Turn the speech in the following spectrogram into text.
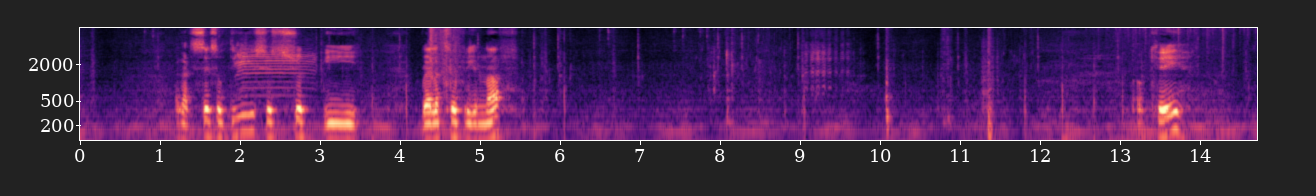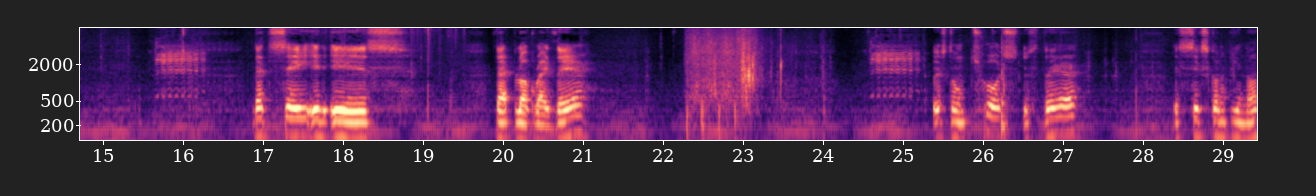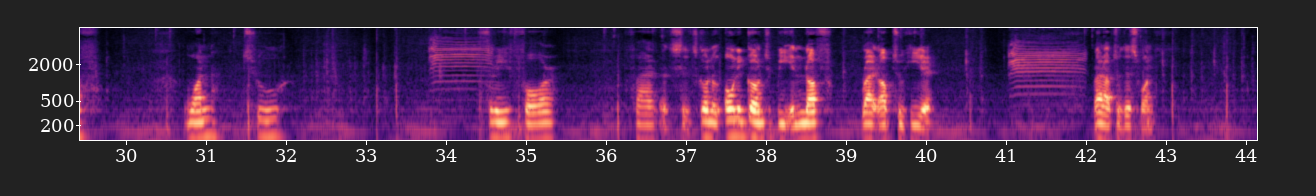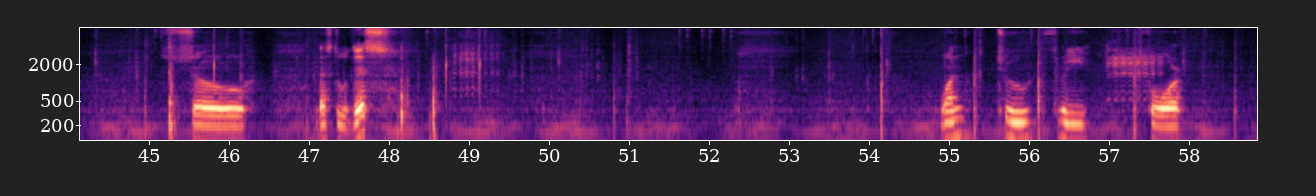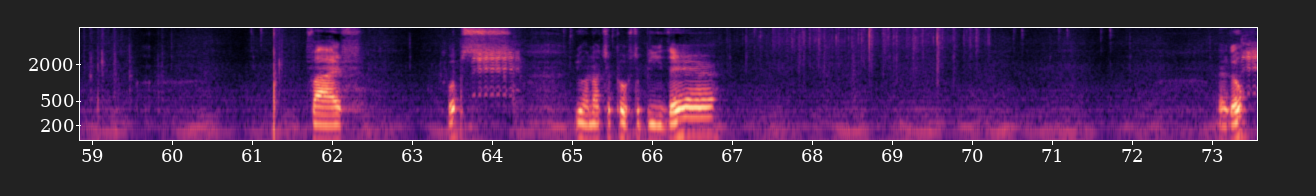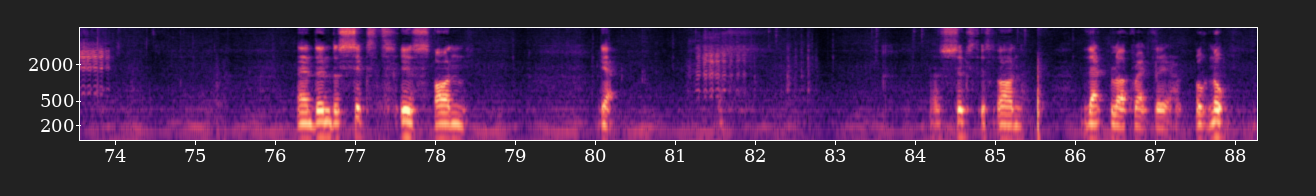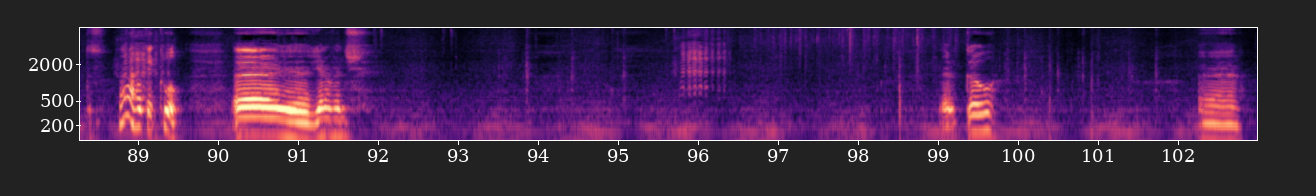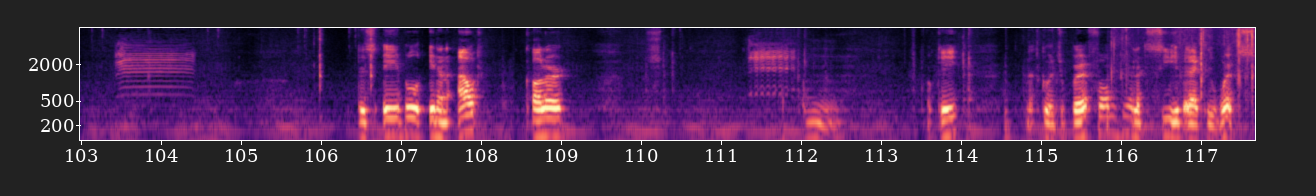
I got six of these, it should be relatively enough. Okay. Let's say it is that block right there. Redstone torch is there. Is six gonna be enough? One, two, three, four, five, six. It's gonna only going to be enough right up to here. Right up to this one. So let's do this. One, two, three, four, five. Whoops. You are not supposed to be there. There we go. And then the sixth is on, yeah, Uh, sixth is on that block right there. Oh, no. Ah, okay, cool. Uh, yellow wrench. There we go. And disable in and out color. Hmm. Okay, let's go into bird form here. Let's see if it actually works.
